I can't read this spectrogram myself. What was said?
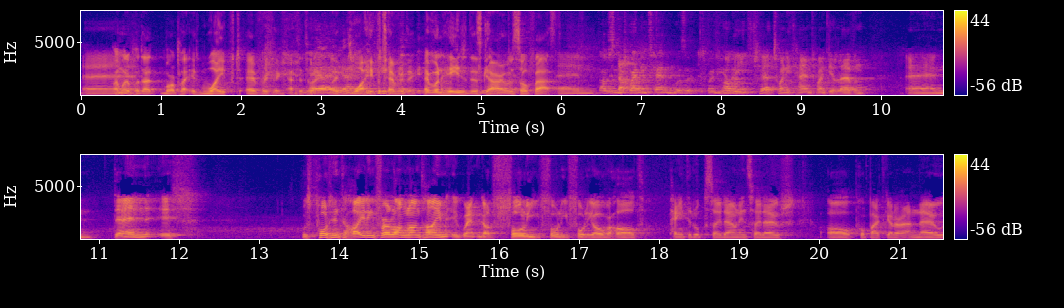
Uh, I'm going to put that more play. It wiped everything at the time. Yeah, like yeah. wiped everything. Everyone hated this car. It was so fast. Um, That was in 2010, was it? 2011. Probably yeah, 2010, 2011. Um, then it was put into hiding for a long, long time. It went and got fully, fully, fully overhauled, painted upside down, inside out, all put back together, and now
